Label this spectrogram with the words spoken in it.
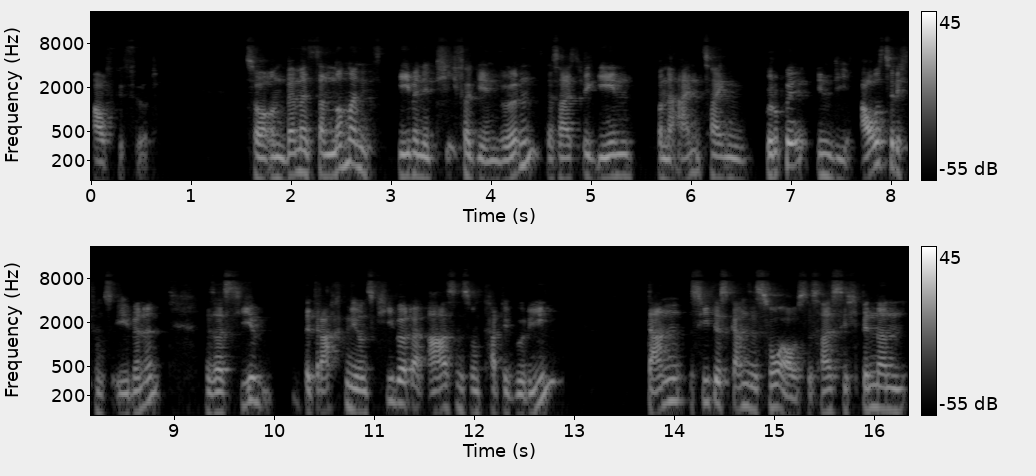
aufgeführt. So, und wenn wir jetzt dann nochmal eine Ebene tiefer gehen würden, das heißt, wir gehen von der Anzeigengruppe in die Ausrichtungsebene, das heißt, hier betrachten wir uns Keywörter, Asens und Kategorien dann sieht das Ganze so aus. Das heißt, ich bin dann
